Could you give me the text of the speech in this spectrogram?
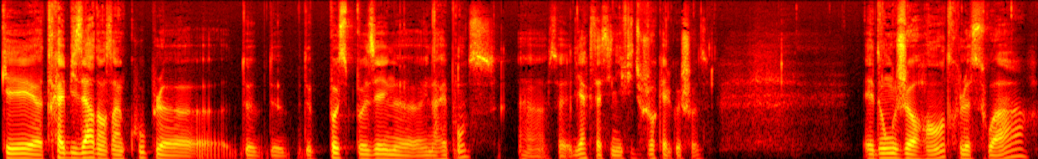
qui est euh, très bizarre dans un couple euh, de, de, postposer une, une réponse. ça veut dire que ça signifie toujours quelque chose. Et donc je rentre le soir.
